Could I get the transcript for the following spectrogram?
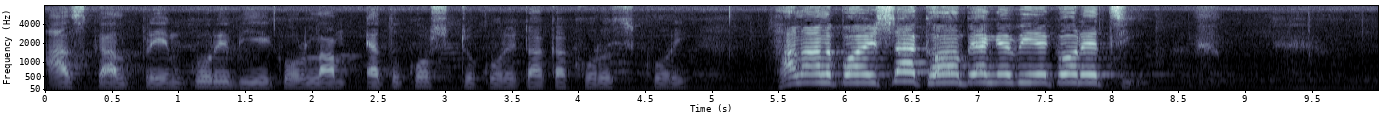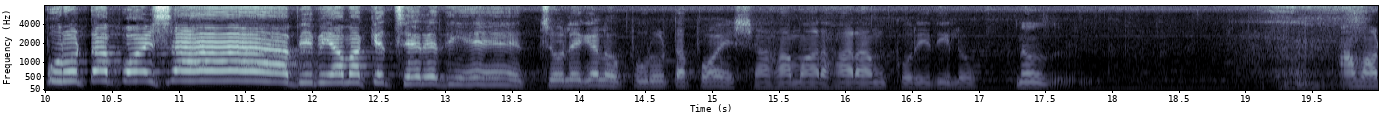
আজকাল প্রেম করে বিয়ে করলাম এত কষ্ট করে টাকা খরচ করে হালাল পয়সা খ ব্যাঙে বিয়ে করেছি। পুরোটা পয়সা। বিবি আমাকে ছেড়ে দিয়ে চলে গেল। পুরোটা পয়সা আমার হারাম করে দিল। আমার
